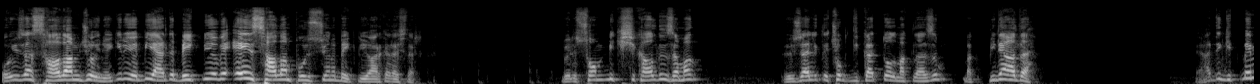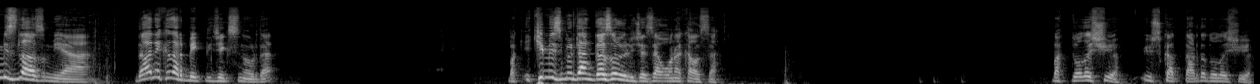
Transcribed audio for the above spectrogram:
O yüzden sağlamcı oynuyor. Giriyor bir yerde bekliyor ve en sağlam pozisyonu bekliyor arkadaşlar. Böyle son bir kişi kaldığı zaman özellikle çok dikkatli olmak lazım. Bak binada. Ya hadi gitmemiz lazım ya. Daha ne kadar bekleyeceksin orada? Bak ikimiz birden gaza öleceğiz ha ona kalsa. Bak dolaşıyor. Üst katlarda dolaşıyor.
